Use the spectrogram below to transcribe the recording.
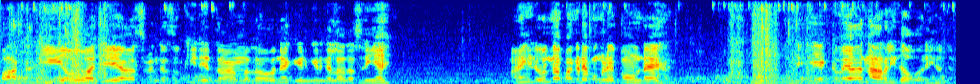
ਪੱਗ ਕੀ, ਉਹ ਆ ਜੇ ਆ ਸੁਖਵਿੰਦਰ ਸੁਖੀ ਦੇ ਤਰ੍ਹਾਂ ਮਤਲਬ ਉਹਨੇ ਗਿਣ ਗਿਣ ਗੱਲਾਂ ਦੱਸਣੀਆਂ ਅਸੀਂ ਤੇ ਉਹਨਾਂ ਭੰਗੜੇ ਭੰਗੜੇ ਪਾਉਣ ਡਏ ਤੇ ਇੱਕ ਵਿਆਹ ਨਾਰਲੀ ਦਾ ਹੋਰ ਸੀ ਉਧਰ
